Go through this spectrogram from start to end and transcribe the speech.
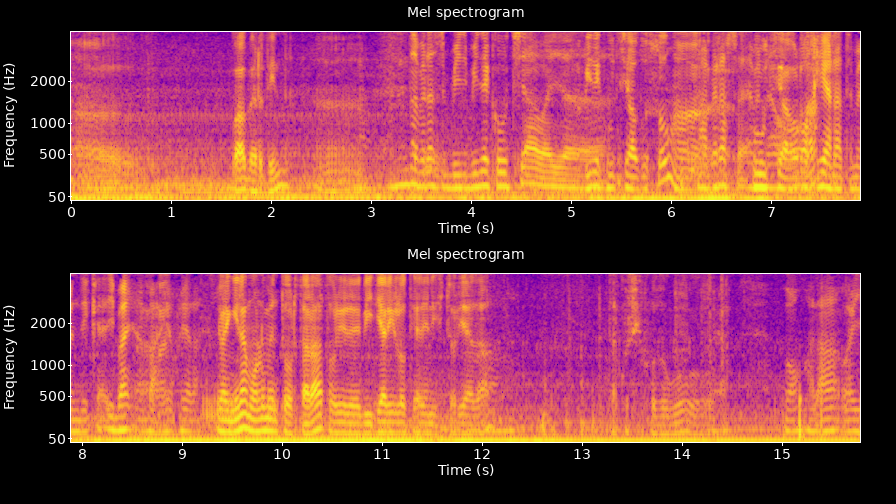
Uh, ba, berdin. Uh, da beraz bideko utzia bai uh, bideko utzia duzu? Ha beraz utzia hor da? hemendik ibai bai hori jo ingina monumentu hortara hori bidiari lotea den historia da. Eta kusiko dugu. Bon hala bai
